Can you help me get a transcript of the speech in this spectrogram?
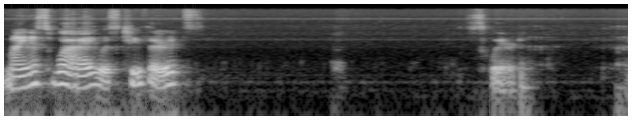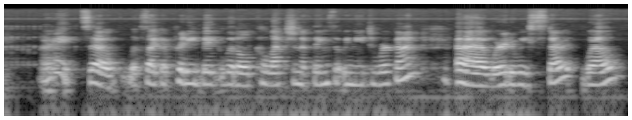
minus y was 2 thirds squared. All right, so looks like a pretty big little collection of things that we need to work on. Uh, where do we start? Well,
